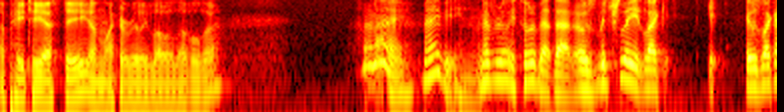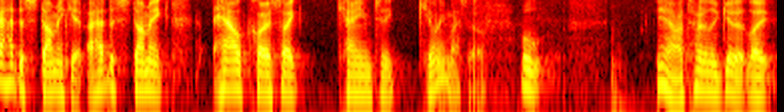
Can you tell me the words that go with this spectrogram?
a PTSD on like a really lower level though? I don't know, maybe. Mm. I never really thought about that. It was literally like, it, it was like I had to stomach it. I had to stomach how close I came to killing myself. Well, yeah, I totally get it. Like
